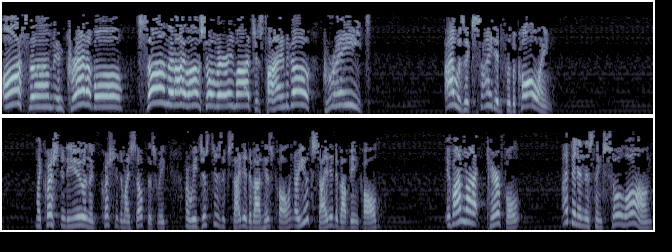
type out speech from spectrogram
awesome, incredible son that I love so very much, it's time to go. Great. I was excited for the calling. My question to you and the question to myself this week are we just as excited about His calling? Are you excited about being called? If I'm not careful, I've been in this thing so long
